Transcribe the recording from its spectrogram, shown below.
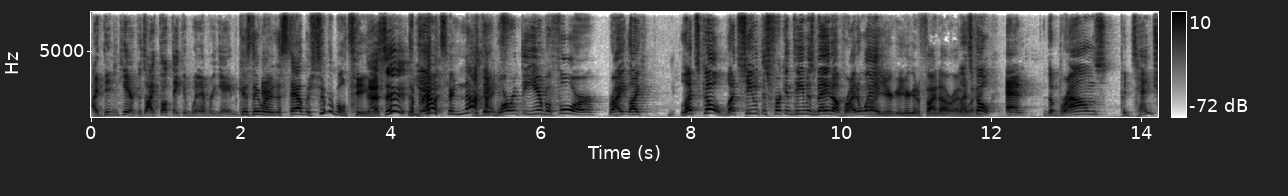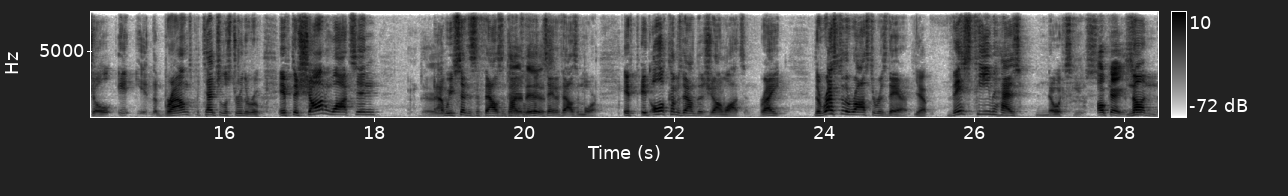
I didn't care because I thought they could win every game. because they were And an established Super Bowl team. That's it. The Yeah, Browns are not. They weren't the year before, right? Like, let's go. Let's see what this freaking team is made of right away. Uh, you're you're going to find out right away. Let's go. And the Browns' potential, i i- the Browns' potential is through the roof. If Deshaun Watson, uh, we've said this a thousand times, There we'll say it a thousand more. If it all comes down to Deshaun Watson, right? The rest of the roster is there. Yep. This team has no excuse. Okay, so- none.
